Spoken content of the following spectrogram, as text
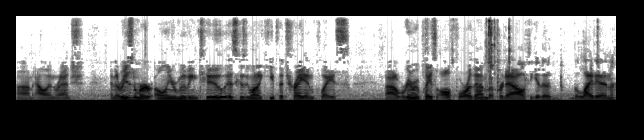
um, Allen wrench. And the reason we're only removing two is because we want to keep the tray in place. Uh, we're going to replace all four of them, but for now, to get the, the light in,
